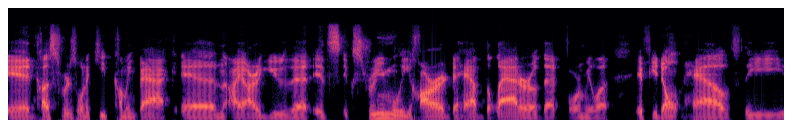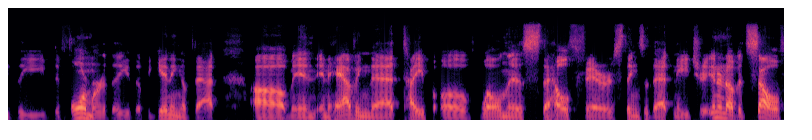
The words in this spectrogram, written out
and customers want to keep coming back. And I argue that it's extremely hard to have the latter of that formula if you don't have the the the former, the the beginning of that. Um, and and having that type of wellness, the health fairs, things of that nature, in and of itself,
